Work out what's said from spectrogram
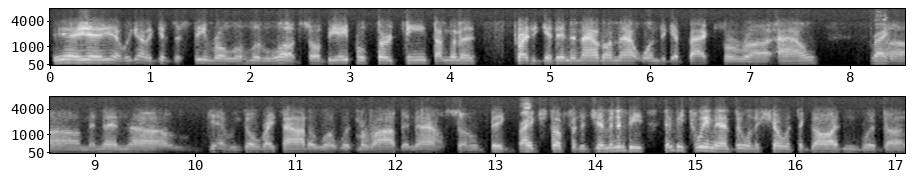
Yeah, yeah, yeah. We got to give the steamroller a little love. So it'll be April 13th. I'm going to try to get in and out on that one to get back for uh, Al. Right. Um, and then, um, yeah, we go right to Ottawa with Merab and Al. So big, big stuff for the gym. And in, be, in between that, doing a show at the Garden with uh,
